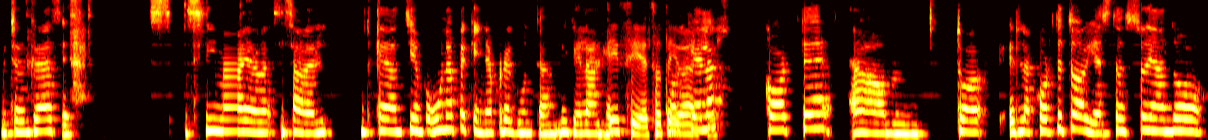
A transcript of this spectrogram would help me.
Muchas gracias. Sí, María Isabel, queda tiempo. Una pequeña pregunta, Miguel Ángel. Sí, sí, eso te iba a decir. la corte, la corte todavía está estudiando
